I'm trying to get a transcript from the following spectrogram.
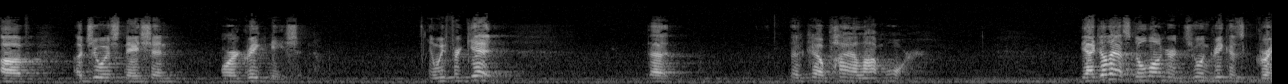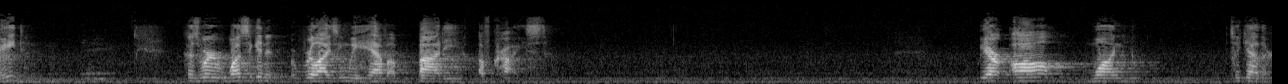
of a Jewish nation or a Greek nation. And we forget that it can apply a lot more. The idea that it's no longer Jew and Greek is great because we're once again realizing we have a body of Christ. We are all one together.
